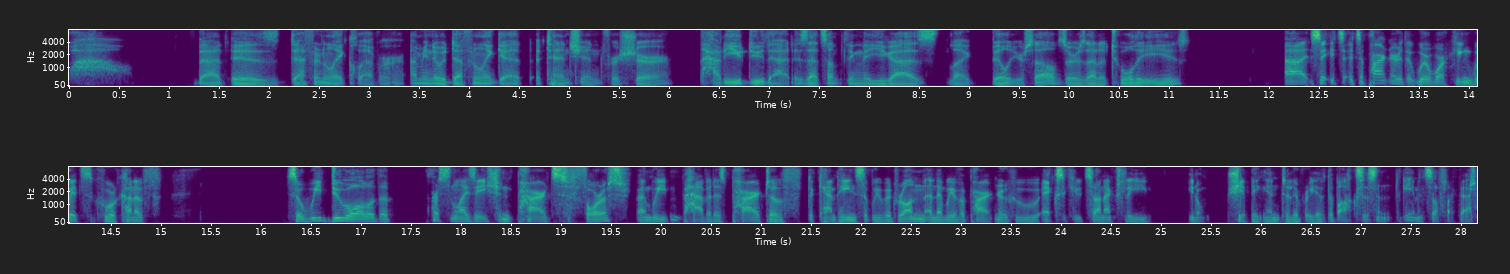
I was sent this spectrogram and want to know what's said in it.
Wow. That is definitely clever. I mean, it would definitely get attention for sure. How do you do that? Is that something that you guys like built yourselves or is that a tool that you use? Uh, so it's it's a partner that we're working with who are kind of so we do all of the personalization parts for it and we have it as part of the campaigns that we would run and then we have a partner who executes on actually you know shipping and delivery of the boxes and the game and stuff like that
